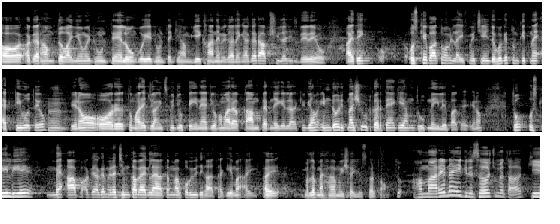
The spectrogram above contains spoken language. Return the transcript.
और अगर हम दवाइयों में ढूंढते हैं लोगों को ये ढूंढते हैं कि हम ये खाने में करेंगे अगर आप शीला जीत दे रहे हो आई थिंक उसके बाद तुम अपनी लाइफ में चेंज देखोगे तुम कितने एक्टिव होते हो यू नो और तुम्हारे जॉइंट्स में जो पेन है जो हमारा काम करने के लिए क्योंकि हम इंडोर इतना शूट करते हैं कि हम धूप नहीं ले पाते यू नो तो उसके लिए मैं आप अगर अगर मेरा जिम का बैग लाया था मैं आपको भी दिखाता कि मैं मतलब मैं हमेशा यूज़ करता हूँ। तो हमारे ना एक रिसर्च में था कि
